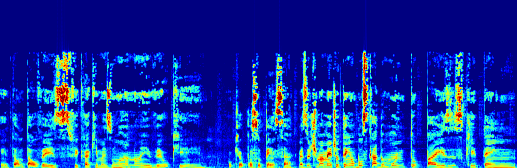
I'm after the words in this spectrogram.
Então talvez ficar aqui mais um ano e ver o que o que eu posso pensar. Mas ultimamente eu tenho buscado muito países que têm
